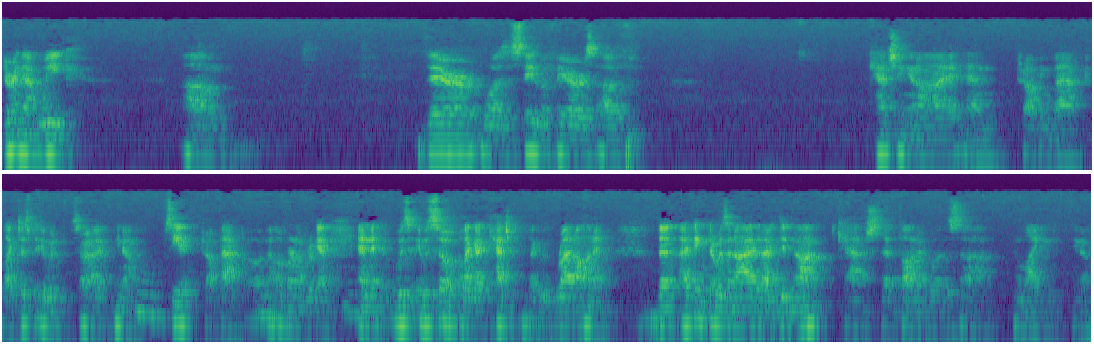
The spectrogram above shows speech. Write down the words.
during that week, um, there was a state of affairs of catching an I and dropping back, like just it would, so I, you know, Mm. see it drop back over and over again, and it was it was so like I catch it like it was right on it that I think there was an I that I did not catch that thought it was uh, enlightened, you know,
